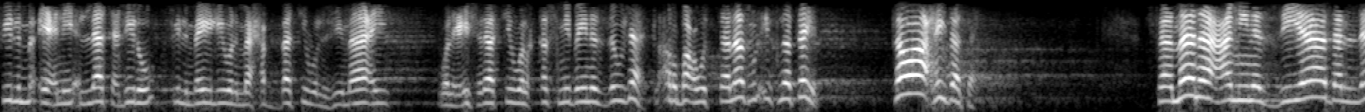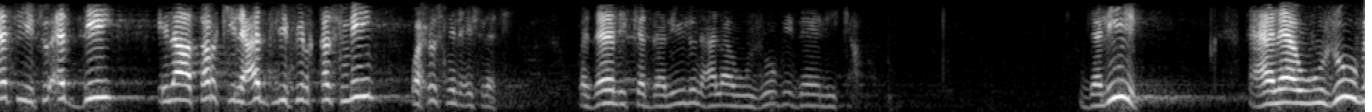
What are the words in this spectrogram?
في الم... يعني لا تعديل في الميل والمحبة والجماع والعشرة والقسم بين الزوجات الأربع والثلاث والاثنتين فواحدة. فمنع من الزيادة التي تؤدي إلى ترك العدل في القسم وحسن العشرة. وذلك دليل على وجوب ذلك. دليل على وجوب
